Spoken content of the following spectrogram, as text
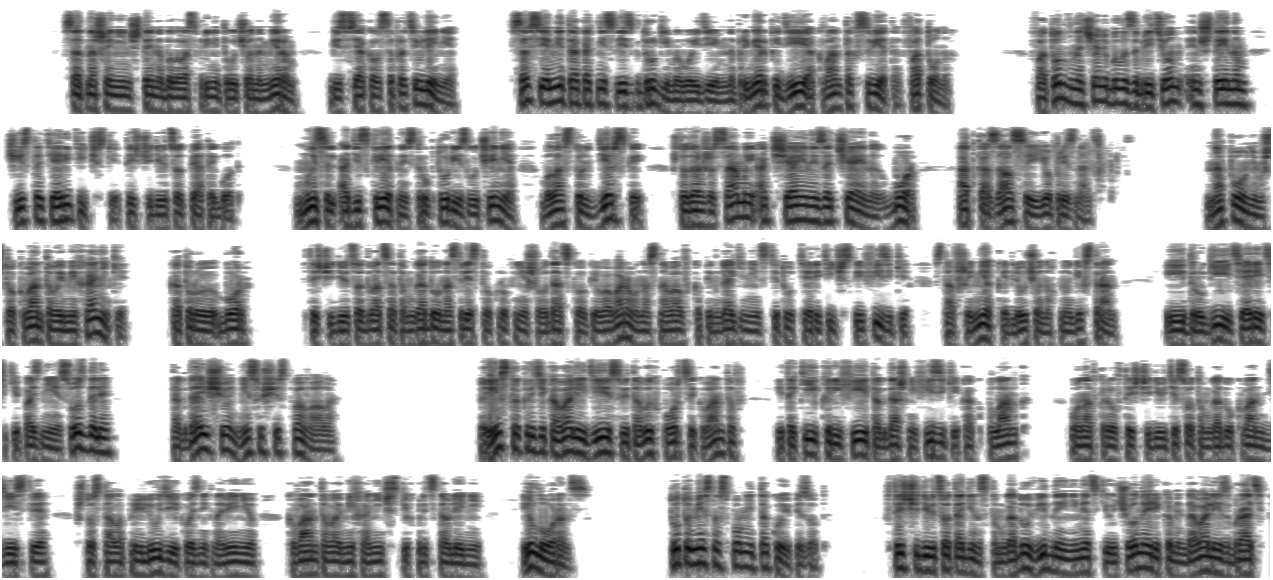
Соотношение Эйнштейна было воспринято ученым миром без всякого сопротивления. Совсем не так отнеслись к другим его идеям, например, к идее о квантах света, фотонах. Фотон вначале был изобретен Эйнштейном чисто теоретически, 1905 год. Мысль о дискретной структуре излучения была столь дерзкой, что даже самый отчаянный из отчаянных, Бор, отказался ее признать. Напомним, что квантовой механики, которую Бор в 1920 году на средства крупнейшего датского пивовара он основал в Копенгагене Институт теоретической физики, ставший меккой для ученых многих стран, и другие теоретики позднее создали, тогда еще не существовало. Резко критиковали идею световых порций квантов и такие корифеи тогдашней физики, как Планк, он открыл в 1900 году квант действия, что стало прелюдией к возникновению квантово-механических представлений, и Лоренц. Тут уместно вспомнить такой эпизод. В 1911 году видные немецкие ученые рекомендовали избрать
